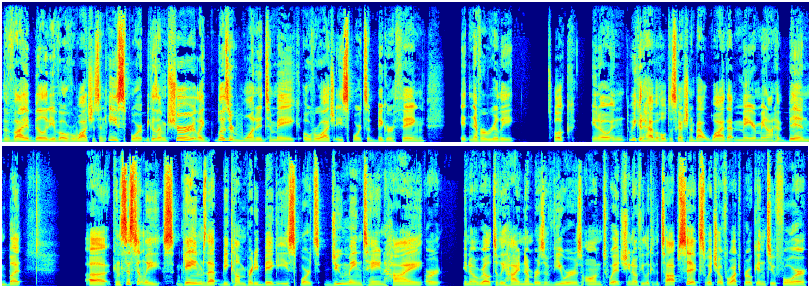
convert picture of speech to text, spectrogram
the viability of Overwatch as an esport because I'm sure like Blizzard wanted to make Overwatch esports a bigger thing. It never really took, you know, and we could have a whole discussion about why that may or may not have been, but uh consistently games that become pretty big esports do maintain high or you know relatively high numbers of viewers on Twitch. You know, if you look at the top 6, which Overwatch broke into for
